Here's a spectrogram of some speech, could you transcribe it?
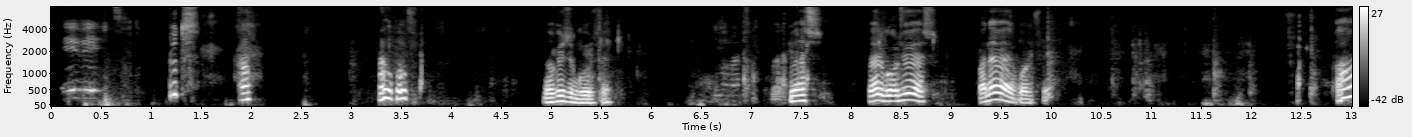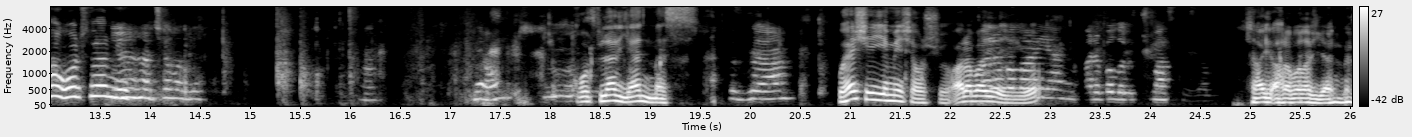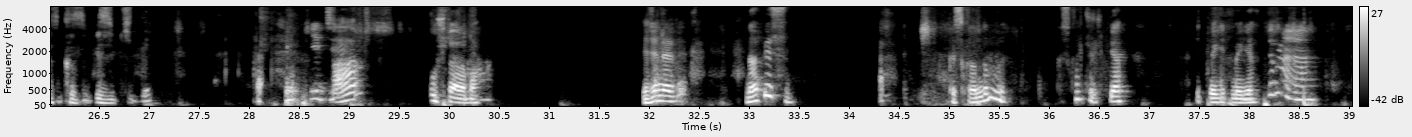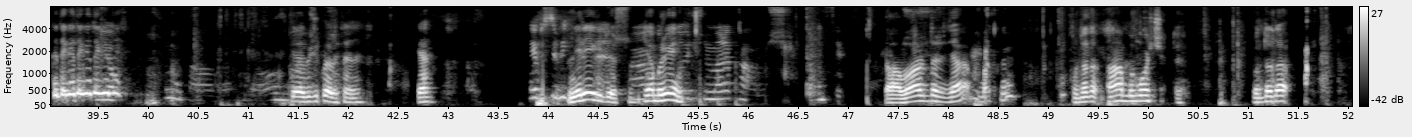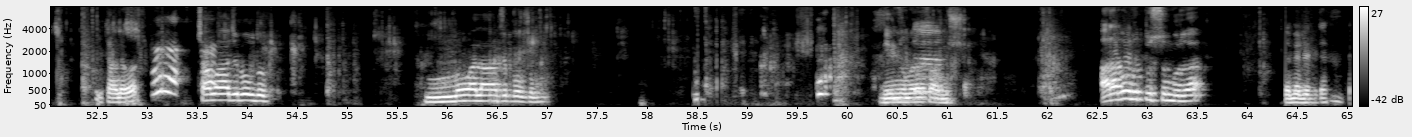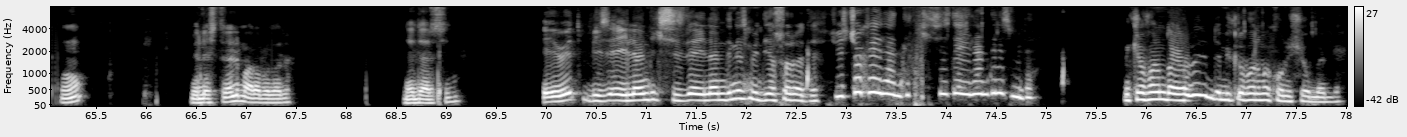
Evet. Tut. Al. Al golf. Ne yapıyorsun golfe? Onlar açtık. Ver. Ver golfü ver. Bana ver golfü. Aa golfü vermiyor. Hı. Ne. Golfler yenmez. Kızım. Bu her şeyi yemeye çalışıyor. Arabayı da Arabalar yiyor. yani. Arabalar uçmaz kızım. Hayır arabalar yenmez kızım bizimkinde. Gece. Aha. Uçtu araba. Gece nerede? Ne yapıyorsun? Kıskandın mı? Kıskan çocuk gel. Gitme gitme gel. Değil mi? Gıdı gıdı gıdı gıdı. Yok. Şu mu kaldı? Yok. Bir öpücük ver bir tane. Hepsi bitti. Nereye mi? gidiyorsun? Ya buraya in. üç numara kalmış. 18. Daha vardır ya. Bakın. Burada da aa bu boş çıktı. Burada da bir tane var. Çam ağacı buldum. Noel ağacı buldum. Bir numara kalmış. Araba unutmuşsun burada. Birlikte. Hı? Birleştirelim arabaları. Ne dersin? Evet biz eğlendik. Siz de eğlendiniz mi diye sor hadi. Biz çok eğlendik. Siz de eğlendiniz mi de? Mikrofonum da var benim de mikrofonuma konuşuyorum ben de.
